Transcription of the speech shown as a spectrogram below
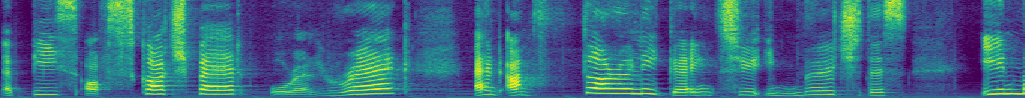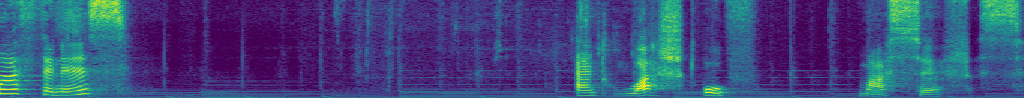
a piece of scotch pad or a rag and I'm thoroughly going to immerse this in my thinners and wash off my surface.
